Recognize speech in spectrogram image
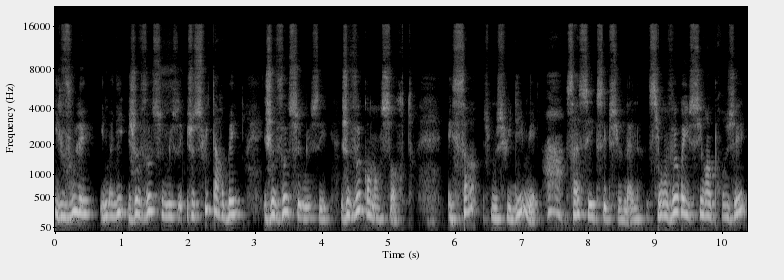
Il voulait, il m'a dit, je veux ce musée, je suis tarbé, je veux ce musée, je veux qu'on en sorte. Et ça, je me suis dit, mais ah, ça, c'est exceptionnel. Si on veut réussir un projet,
